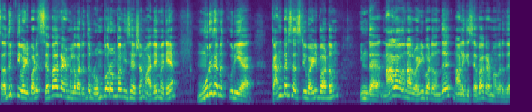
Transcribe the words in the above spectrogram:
சதுர்த்தி வழிபாடு செவ்வாய்க்கிழமையில் வர்றது ரொம்ப ரொம்ப விசேஷம். அதே மாதிரியே முருகனுக்குரிய கந்தர் சஷ்டி வழிபாடும் இந்த நாலாவது நாள் வழிபாடு வந்து நாளைக்கு செவ்வாய்க்கிழமை வருது.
